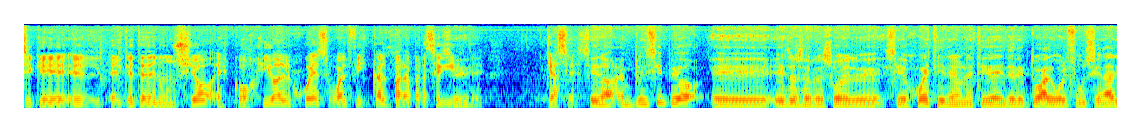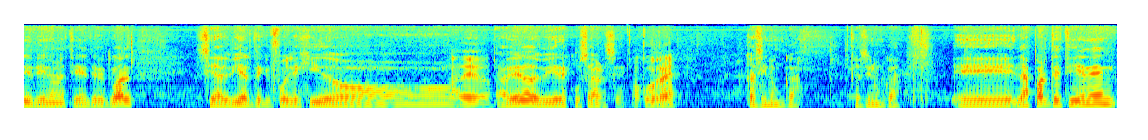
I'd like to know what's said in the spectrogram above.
decir, que el, el que te denunció escogió al juez o al fiscal para perseguirte. Sí. ¿Qué haces? Sí, no, en principio eh, esto se resuelve. Si el juez tiene honestidad intelectual o el funcionario tiene honestidad intelectual, se advierte que fue elegido A dedo. a dedo debiera excusarse. ¿Ocurre? Casi nunca, casi nunca. Eh, las partes tienen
